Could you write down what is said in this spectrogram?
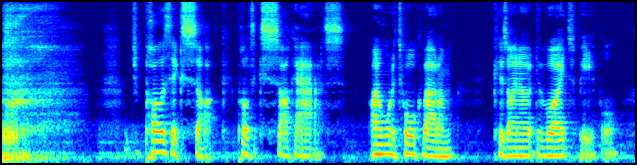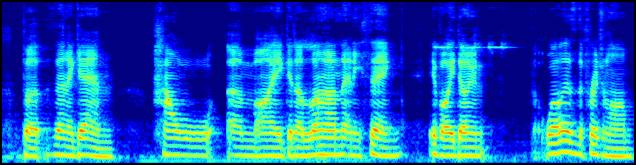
Politics suck. Politics suck ass. I don't want to talk about them because I know it divides people. But then again, how am I going to learn anything if I don't... Well, there's the fridge alarm.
